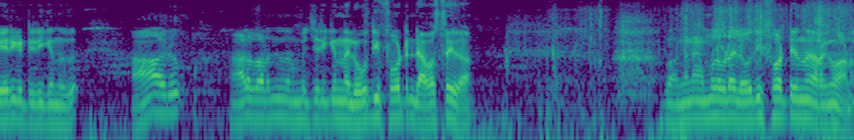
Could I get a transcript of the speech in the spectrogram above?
പേര് കിട്ടിയിരിക്കുന്നത്. ആ ഒരു ആൾ പറഞ്ഞ് നിർമ്മിച്ചിരിക്കുന്ന ലോധി ഫോർട്ടിന്റെ അവസ്ഥ ഇതാണ്. അപ്പോൾ അങ്ങനെ നമ്മളിവിടെ ലോധി ഫോർട്ടിൽ നിന്ന് ഇറങ്ങുവാണ്.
